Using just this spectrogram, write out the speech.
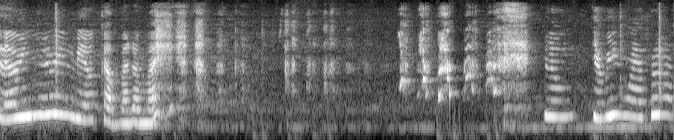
แล้ววิ่งวิ่งเลี้ยวกลับมาทำไม ลุงอย่าวิ่งมาเพื่อน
